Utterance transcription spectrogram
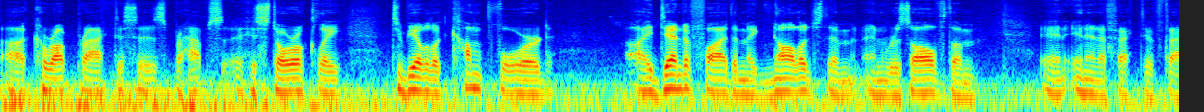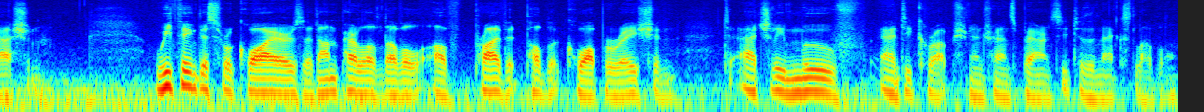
uh, corrupt practices, perhaps historically, to be able to come forward identify them, acknowledge them, and resolve them in, in an effective fashion. We think this requires an unparalleled level of private-public cooperation to actually move anti-corruption and transparency to the next level.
